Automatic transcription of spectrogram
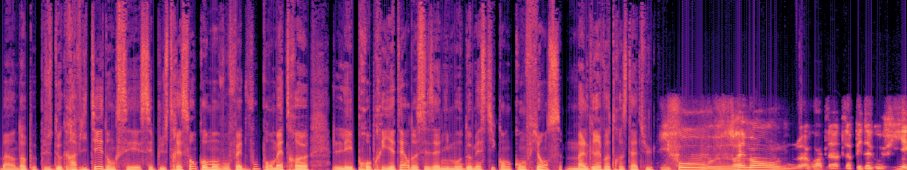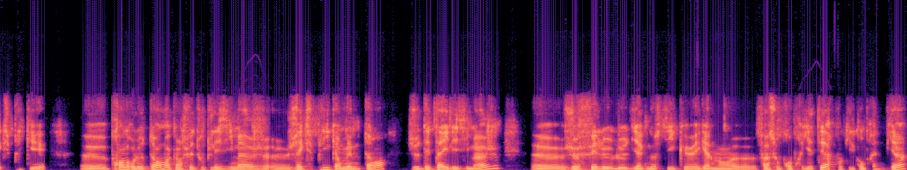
ben, d'un peu plus de gravité, donc c'est plus stressant. Comment vous faites-vous pour mettre euh, les propriétaires de ces animaux domestiques en confiance malgré votre statut? Il faut vraiment avoir de la, de la pédagogie, expliquer. Euh, prendre le temps. Moi, quand je fais toutes les images, euh, j'explique en même temps, je détaille les images, euh, je fais le, diagnostic également face aux propriétaires pour qu'ils comprennent bien.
